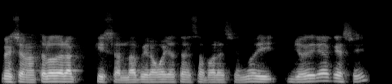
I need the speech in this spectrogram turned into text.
mencionaste lo de la, quizás la piragua ya está desapareciendo y yo diría que sí,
